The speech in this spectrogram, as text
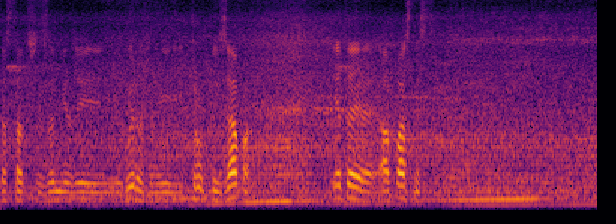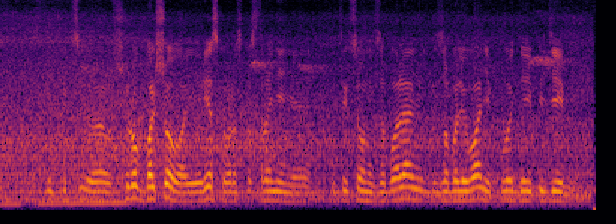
достаточно выраженный трупный запах. Это опасность широк большого и резкого распространения инфекционных заболеваний, заболеваний вплоть до эпидемии.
